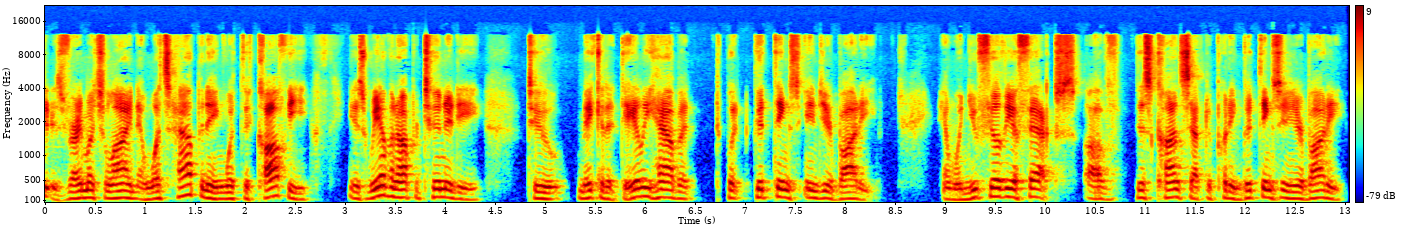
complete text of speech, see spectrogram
is very much aligned. And what's happening with the coffee is we have an opportunity to make it a daily habit to put good things into your body. And when you feel the effects of this concept of putting good things in your body,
